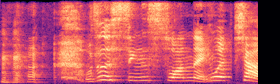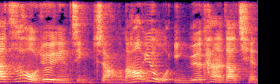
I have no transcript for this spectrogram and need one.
我真的心酸呢，因为下了之后我就有点紧张，然后因为我隐约看得到前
